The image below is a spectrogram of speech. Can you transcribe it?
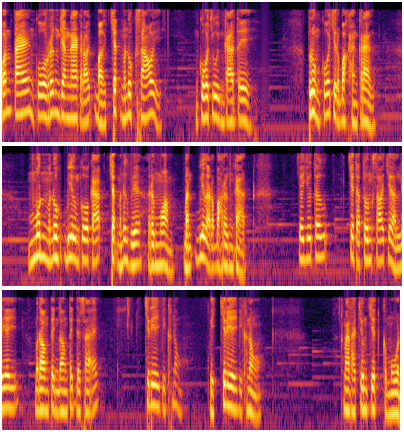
ប៉ុន្តែអង្គររឹងយ៉ាងណាក៏ដោយបើចិត្តមនុស្សខ្សោយអង្គរជួយមិនកើតទេព្រោះអង្គរជារបស់ខាងក្រៅ មុនមនុស្សបៀលអង្គរកើតចិត្តមនុស្សវារឹងមាំបានបៀលរបស់រឹងកើតចុះយូរទៅចិត្តតទួនខ្សោយចិត្តអាលាយម្ដងតិចម្ដងតិចដោយសារអីជ្រាយពីក្នុងវាជ្រាយពីក្នុងស្មានថាជនជាតិកមួន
